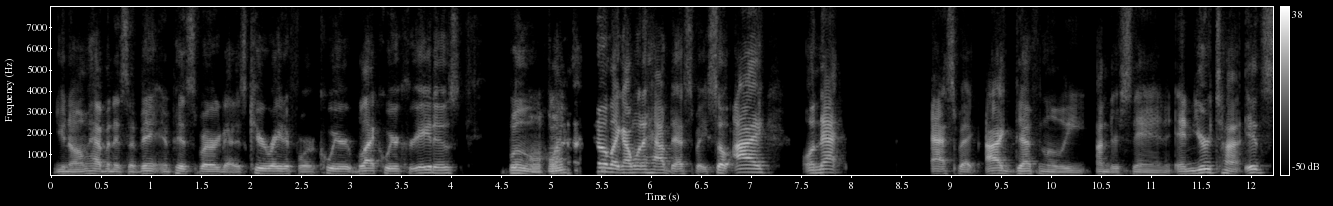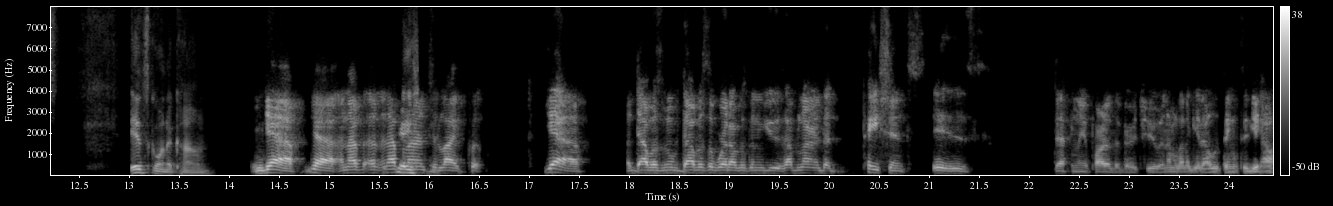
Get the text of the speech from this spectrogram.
you know, I'm having this event in Pittsburgh that is curated for queer, black queer creatives. Boom. Mm-hmm. You know, like I want to have that space. So I, on that aspect, I definitely understand. And your time, it's it's going to come. Yeah, yeah, and I've and I've learned to like put. Yeah, that was that was the word I was going to use. I've learned that patience is definitely a part of the virtue, and I'm going to get all the things that you know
